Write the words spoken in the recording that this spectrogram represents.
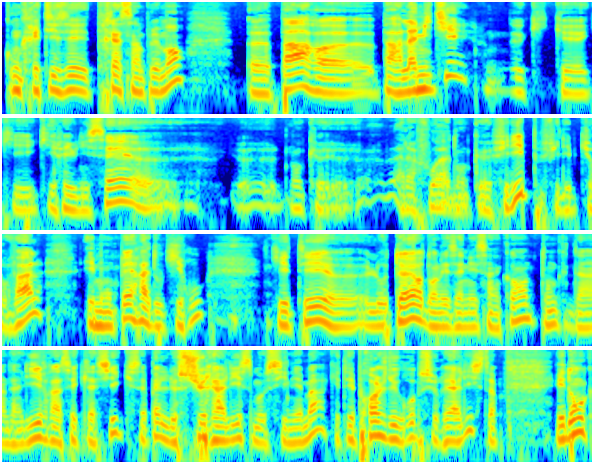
concrétisée très simplement par, l'amitié qui réunissait euh, euh, donc, à la fois donc, Philippe, Philippe Curval, et mon père Adou Kirou, qui était l'auteur dans les années 50 donc, d'un, livre assez classique qui s'appelle Le surréalisme au cinéma, qui était proche du groupe surréaliste. Et donc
